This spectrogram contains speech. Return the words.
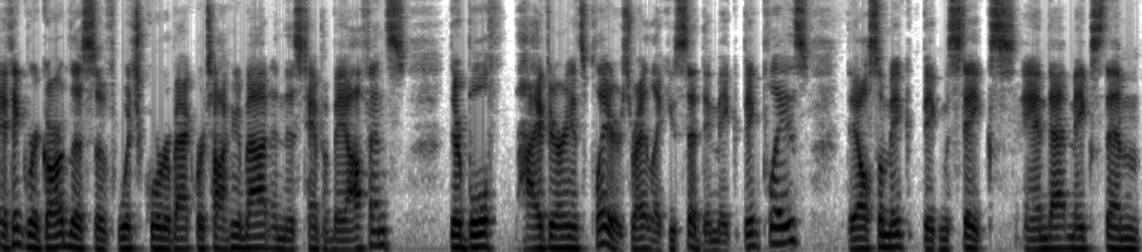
I, think regardless of which quarterback we're talking about in this Tampa Bay offense, they're both high variance players, right? Like you said, they make big plays. They also make big mistakes, and that makes them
